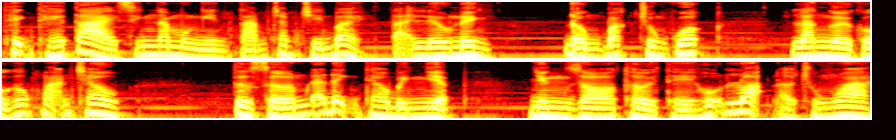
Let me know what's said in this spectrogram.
Thịnh Thế Tài sinh năm 1897 tại Liêu Ninh, Đông Bắc Trung Quốc, là người có gốc Mãn Châu. Từ sớm đã định theo binh nghiệp, nhưng do thời thế hỗn loạn ở Trung Hoa,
